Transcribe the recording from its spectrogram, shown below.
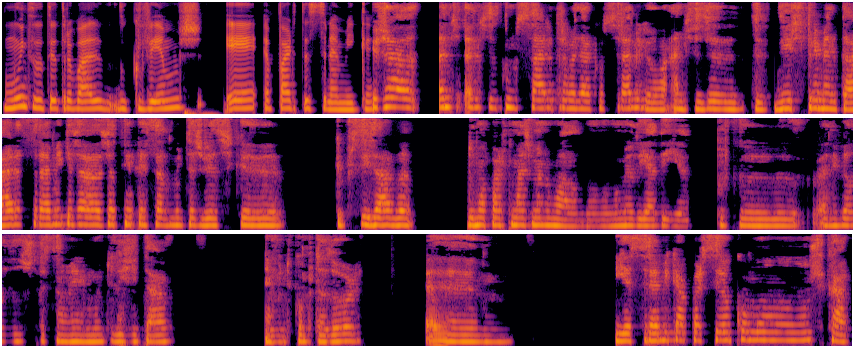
Muito do teu trabalho, do que vemos, é a parte da cerâmica. Eu já, antes, antes de começar a trabalhar com cerâmica, ou antes de, de, de, ir experimentar a cerâmica, já, já tinha pensado muitas vezes que, que precisava de uma parte mais manual no, no meu dia a dia, porque a nível de ilustração é muito digital, é muito computador. Um, e a cerâmica apareceu como um escape,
